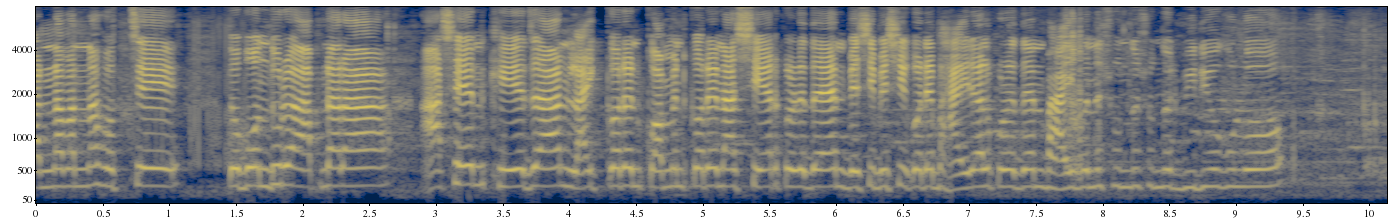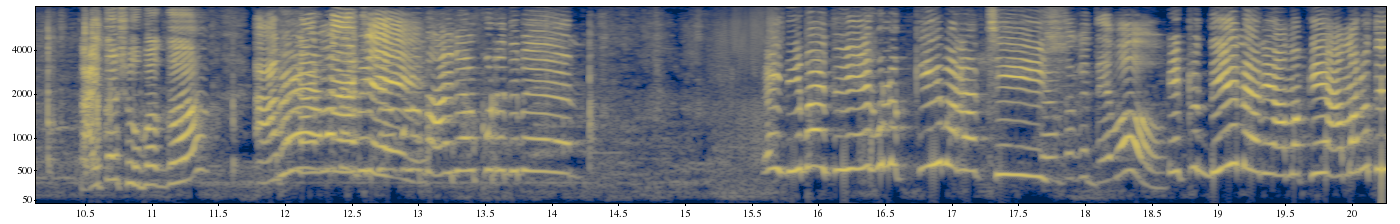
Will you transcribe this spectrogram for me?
রান্না বান্না হচ্ছে। তো বন্ধুরা আপনারা আসেন খেয়ে যান লাইক করেন কমেন্ট করেন আর শেয়ার করে দেন বেশি বেশি করে ভাইরাল করে দেন ভাই বোনের সুন্দর সুন্দর ভিডিওগুলো। তাই তো সৌভাগ্য? আরও ভাইরাল করে দিবেন। এই দিভাই তুই এগুলো কি বানাচ্ছিস? তোকে দেবো? একটু দে না রে আমাকে আমারও তো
